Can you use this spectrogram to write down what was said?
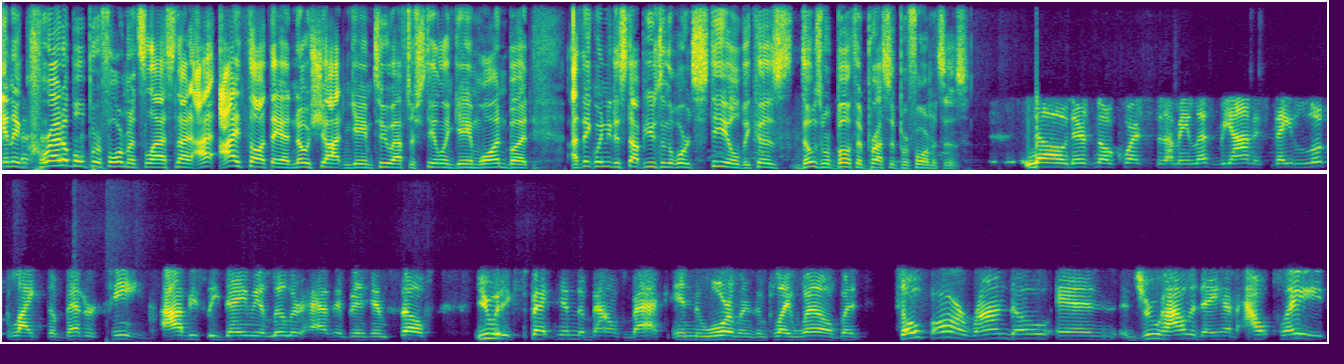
an incredible performance last night. I, I thought they had no shot in game two after stealing game one, but I think we need to stop using the word steal because those were both impressive performances. No, there's no question. I mean, let's be honest. They look like the better team. Obviously, Damian Lillard hasn't been himself. You would expect him to bounce back in New Orleans and play well, but so far, Rondo and Jrue Holiday have outplayed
